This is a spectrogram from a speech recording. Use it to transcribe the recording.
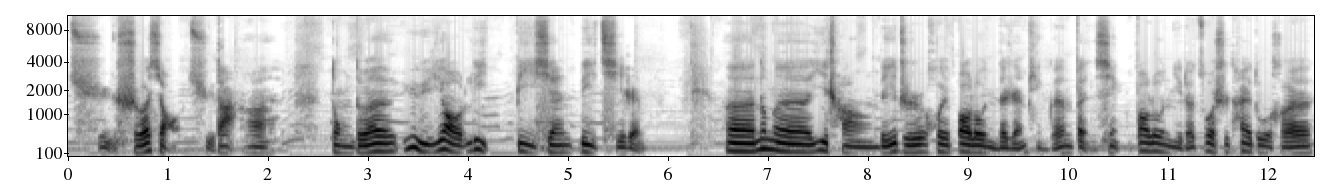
取舍小取大啊，懂得欲要利必先利其人。呃，那么一场离职会暴露你的人品跟本性，暴露你的做事态度和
